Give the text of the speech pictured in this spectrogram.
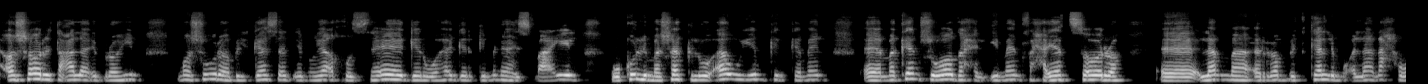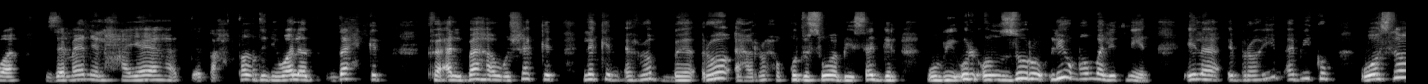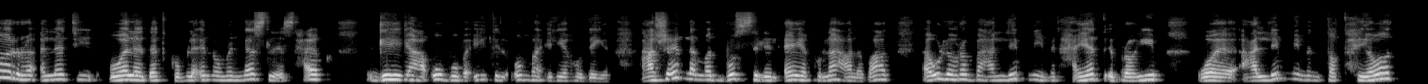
أشارت على إبراهيم مشوره بالجسد إنه يأخذ هاجر وهاجر منها إسماعيل وكل مشاكله أو يمكن كمان آه، ما كانش واضح الإيمان في حياة سارة آه، لما الرب اتكلم وقال لها نحو زمان الحياة تحتضني ولد ضحكت في قلبها وشكت لكن الرب رائع الروح القدس هو بيسجل وبيقول انظروا ليهم هما الاثنين إلى إبراهيم أبيكم وسارة التي ولدتكم لأنه من نسل اسحاق جه يعقوب وبقية الأمة اليهودية. عشان لما تبص للآية كلها على بعض أقول يا رب علمني من حياة إبراهيم وعلمني من تضحيات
